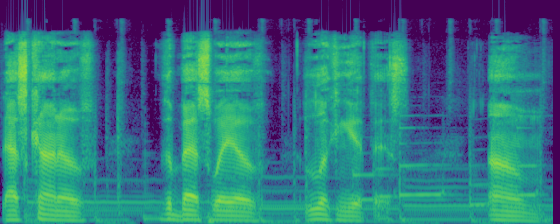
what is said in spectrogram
that's kind of the best way of looking at this. Um,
